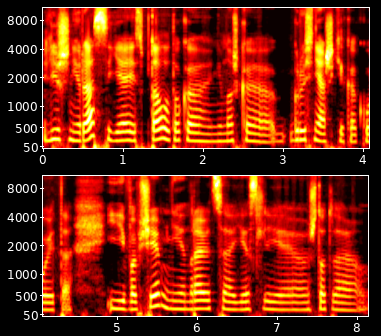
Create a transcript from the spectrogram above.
лишний раз я испытала только немножко грустняшки какой-то. И вообще мне нравится, если что-то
